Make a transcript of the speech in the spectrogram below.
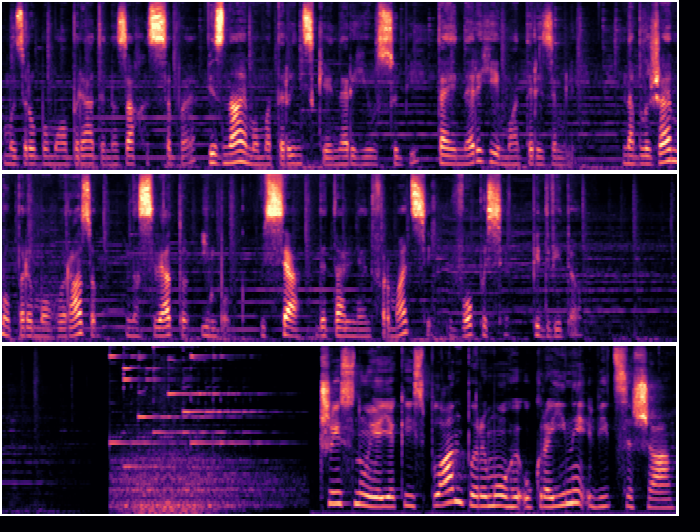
ми зробимо обряди на захист себе, пізнаємо материнські енергії у собі та енергії матері землі. Наближаємо перемогу разом на свято Імболк. Уся детальна інформація в описі під відео. Чи існує якийсь план перемоги України від США?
